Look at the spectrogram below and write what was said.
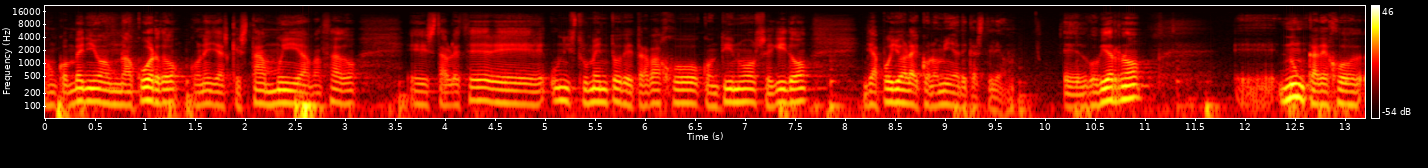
a un convenio, a un acuerdo con ellas que está muy avanzado, establecer eh, un instrumento de trabajo continuo, seguido, de apoyo a la economía de Castellón. El Gobierno nunca dejó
